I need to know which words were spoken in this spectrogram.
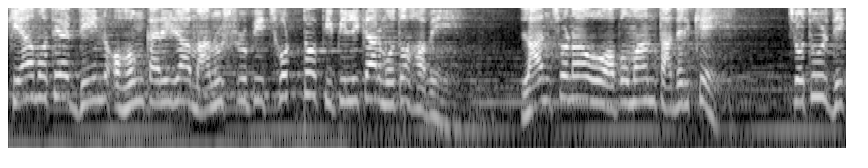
কেয়ামতের দিন অহংকারীরা মানুষরূপী ছোট্ট পিপিলিকার মতো হবে। লাঞ্ছনা ও অপমান তাদেরকে চতুর্দিক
